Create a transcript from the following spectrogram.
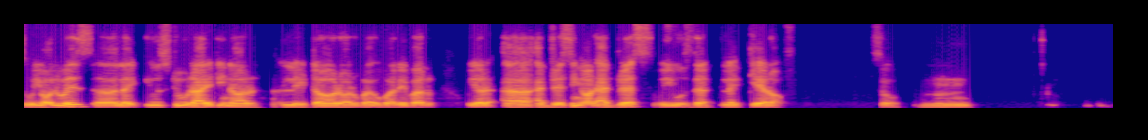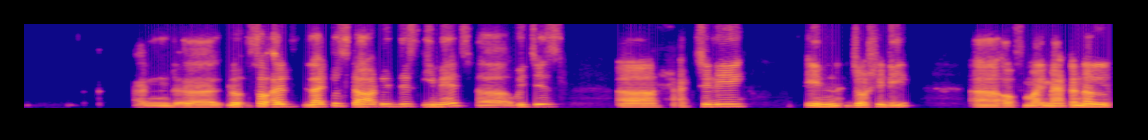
so we always uh, like used to write in our letter or wh- wherever we are uh, addressing our address we use that like care of. So mm and uh, so i'd like to start with this image uh, which is uh, actually in Jasidih uh, of my maternal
